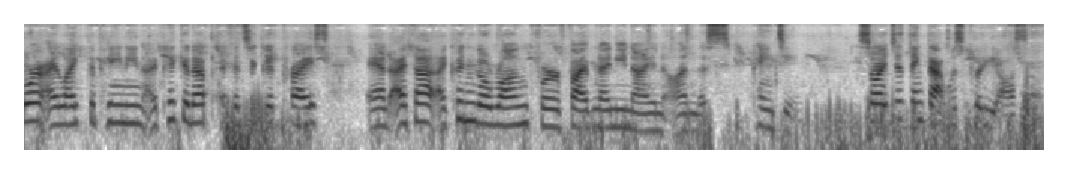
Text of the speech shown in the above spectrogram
or I like the painting, I pick it up if it's a good price. And I thought I couldn't go wrong for $5.99 on this painting. So I did think that was pretty awesome.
